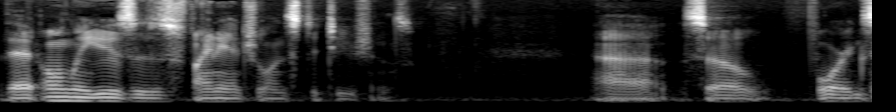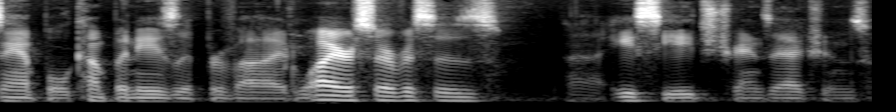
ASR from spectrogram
that only uses financial institutions. Uh, so, for example, companies that provide wire services, uh, ACH transactions,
